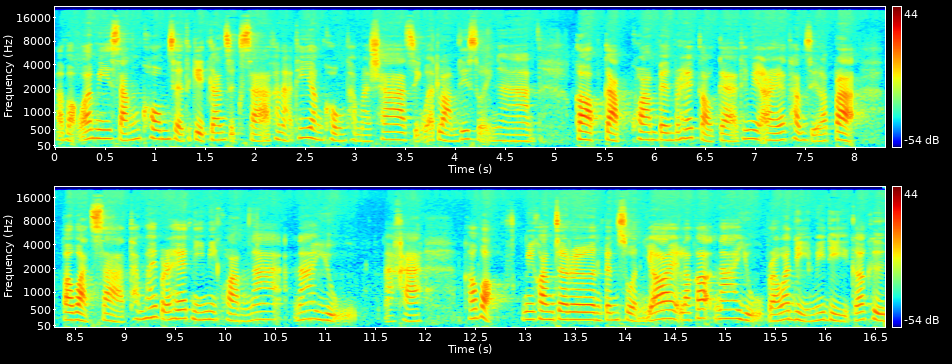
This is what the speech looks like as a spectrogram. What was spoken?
เราบอกว่ามีสังคมเศรษฐกิจการศึกษา ขณะที่ยังคงธรรมชาติ สิ่งแวดล้อมที่สวยงาม กอบกับความเป็นประเทศเก่าแก่ที่มีอารยธรรมศิลปะประวัติศาสตร์ทำให้ประเทศนี้มีความน่าน่าอยู่นะคะ เขาบอกมีความเจริญเป็นส่วนย่อย แล้วก็น่าอยู่แปลว่าดีไม่ดีก็คือ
